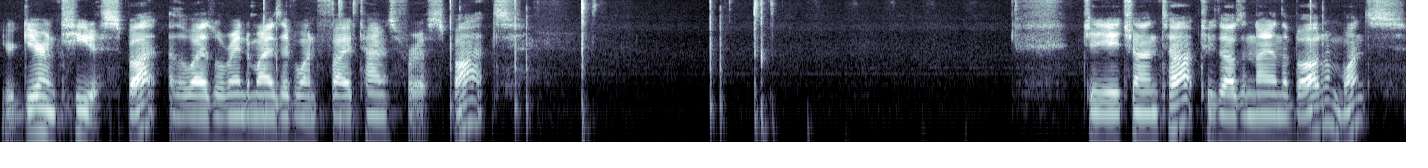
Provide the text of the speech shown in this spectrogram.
you're guaranteed a spot. Otherwise, we'll randomize everyone five times for a spot. JH on top, 2009 on the bottom, once,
